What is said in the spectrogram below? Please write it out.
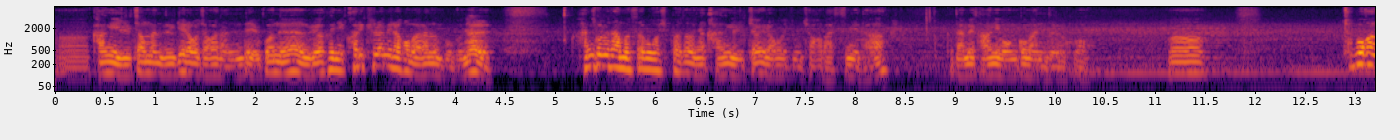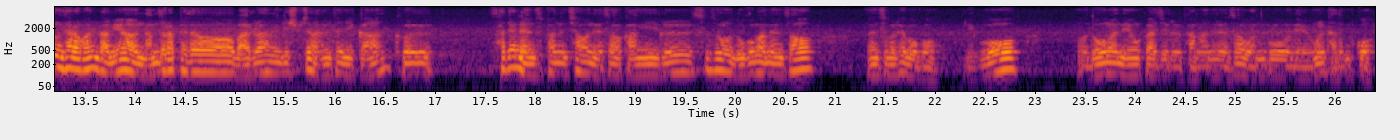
어, 강의 일정 만들기라고 적어놨는데 이거는 우리가 흔히 커리큘럼이라고 말하는 부분을 한글로 한번 써보고 싶어서 그냥 강의 일정이라고 좀 적어봤습니다. 그 다음에 강의 원고 만들고 어, 초보 강사라고 한다면 남들 앞에서 말을 하는 게 쉽진 않을 테니까 그걸 사전에 연습하는 차원에서 강의를 스스로 녹음하면서 연습을 해보고 그리고 어, 녹음한 내용까지를 감안을 해서 원고 내용을 다듬고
